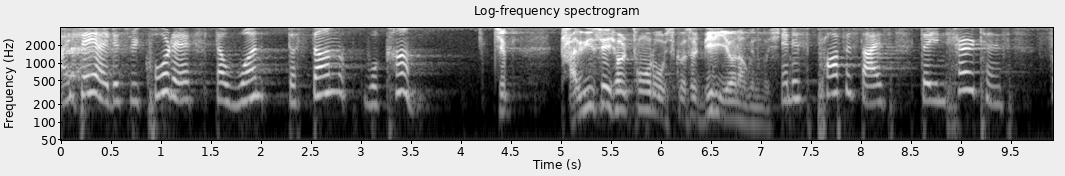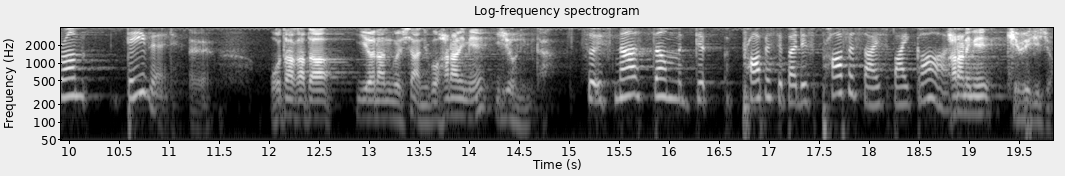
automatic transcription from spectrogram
Isaiah, it is recorded that one, the son will come. 즉 다윗의 혈통으로 오실 것을 미리 예언하고 있는 것이죠. It is prophesied the inheritance from David. 예, 오다 가다 예언한 것이 아니고 하나님의 예언입니다. So it's not some prophecy, but it's prophesied by God. 하나님의 계획이죠.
